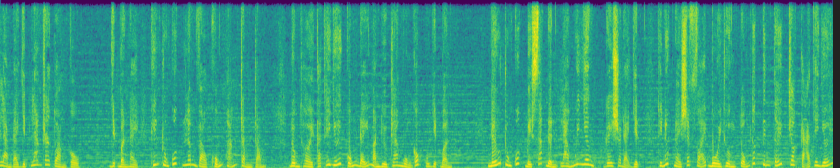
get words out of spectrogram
làm đại dịch lan ra toàn cầu. Dịch bệnh này khiến Trung Quốc lâm vào khủng hoảng trầm trọng, đồng thời cả thế giới cũng đẩy mạnh điều tra nguồn gốc của dịch bệnh. Nếu Trung Quốc bị xác định là nguyên nhân gây ra đại dịch, thì nước này sẽ phải bồi thường tổn thất kinh tế cho cả thế giới,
